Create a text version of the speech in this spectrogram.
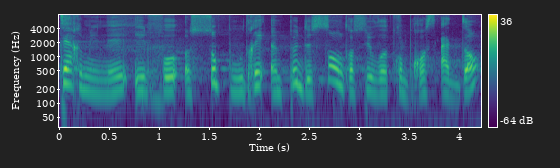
terminé. Il faut saupoudrer un peu de cendre sur votre brosse à dents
